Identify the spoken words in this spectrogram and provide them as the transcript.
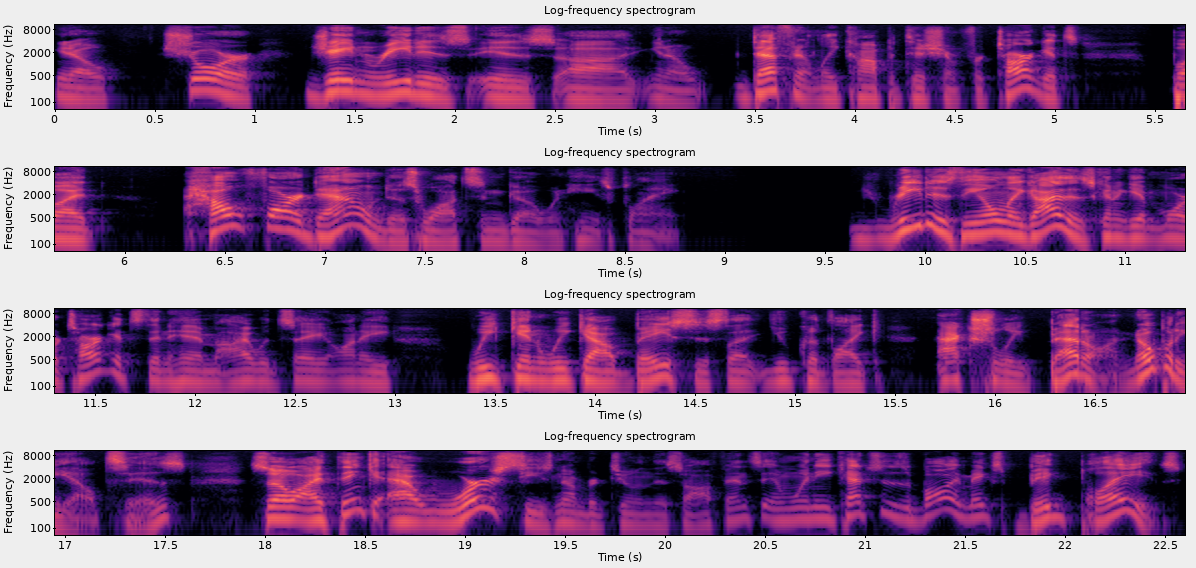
you know, sure, Jayden Reed is is uh, you know, definitely competition for targets, but how far down does Watson go when he's playing? Reed is the only guy that's going to get more targets than him, I would say, on a week in, week out basis that you could like actually bet on. Nobody else is. So I think at worst he's number two in this offense. And when he catches the ball, he makes big plays.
